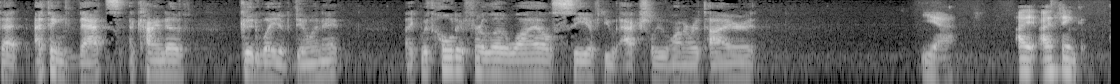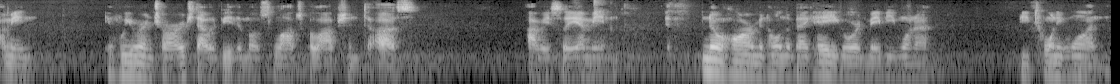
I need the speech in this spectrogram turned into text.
That I think that's a kind of good way of doing it. Like withhold it for a little while, see if you actually want to retire it. yeah. I I think I mean, if we were in charge, that would be the most logical option to us. Obviously, I mean, no harm in holding it back. Hey, Gordon, maybe you want to be 21,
